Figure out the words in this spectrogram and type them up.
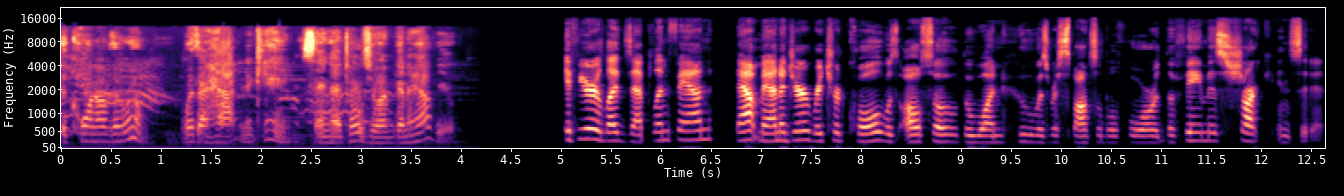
the corner of the room with a hat and a cane, saying, I told you I'm going to have you. If you're a Led Zeppelin fan, that manager, Richard Cole, was also the one who was responsible for the famous shark incident.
